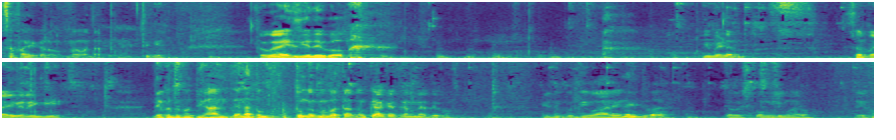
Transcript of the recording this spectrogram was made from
सफ़ाई करो मैं बताता हूँ ठीक है? तो गाइज़ ये देखो। ये मैडम सफ़ाई करेंगी। देखो देखो ध्यान देना तुम तुम्हें मैं बताता हूँ क्या क्या करना है देखो। ये देखो दीवार है ना ये दीवार? जब इसको उंगली मारो? देखो।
